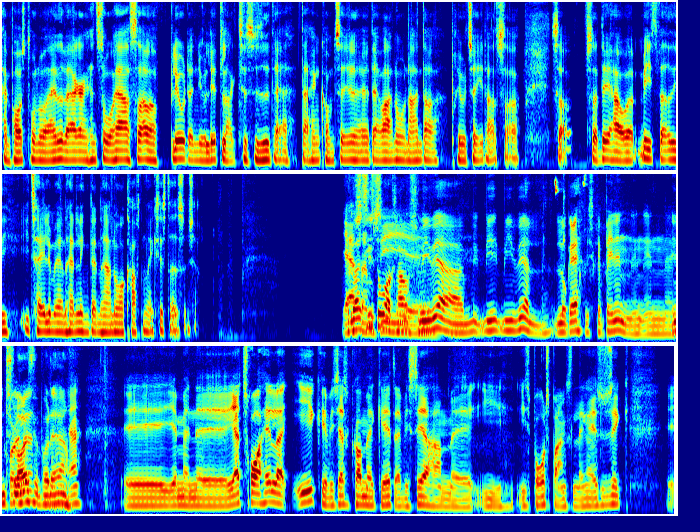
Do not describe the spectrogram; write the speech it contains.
han påstod noget andet hver gang han stod her, så blev den jo lidt lagt til side, da, da han kom til. Øh, der var nogle andre prioriteter, så, så, så det har jo mest været i, i tale med en handling, den her Nordkraften har eksisteret, synes jeg. Ja, så sige stort, Claus. Vi er, ved at, vi, vi er ved at lukke af. Vi skal binde en, en, en, en sløjfe på det her. Ja. Øh, jamen, øh, jeg tror heller ikke, hvis jeg skal komme med et gæt, at vi ser ham øh, i, i sportsbranchen længere. Jeg synes ikke, øh,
